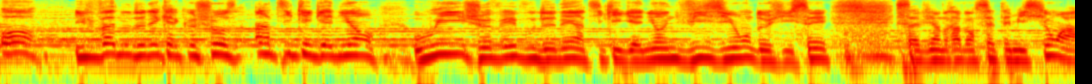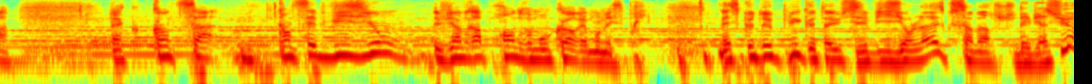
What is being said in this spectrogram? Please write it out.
oh, il va nous donner quelque chose, un ticket gagnant. Oui, je vais vous donner un ticket gagnant, une vision de JC. Ça viendra dans cette émission à, à- quand ça, quand cette vision viendra prendre mon corps et mon esprit. Mais est-ce que depuis que tu as eu ces visions-là, est-ce que ça marche? Mais bien sûr.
